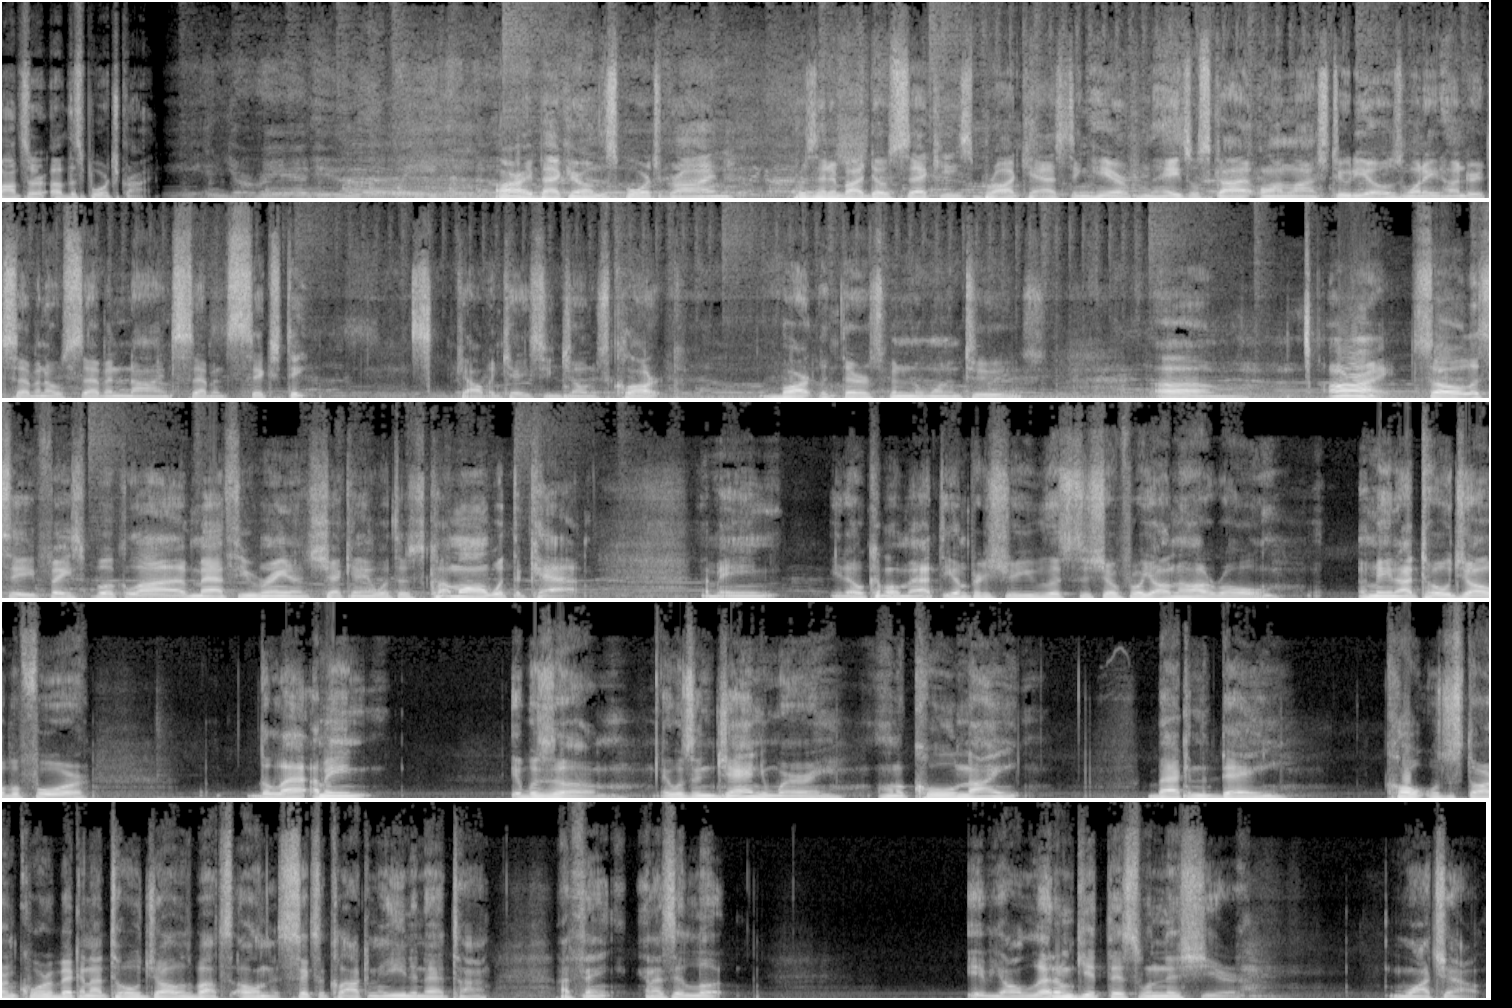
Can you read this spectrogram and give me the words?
of the Sports Grind. All right, back here on the Sports Grind, presented by Dos Equis, broadcasting here from the Hazel Sky Online Studios, 1 800 707 9760. Calvin Casey, Jonas Clark, Bartlett there spinning the one and twos. Um, all right, so let's see. Facebook Live, Matthew Rayner checking in with us. Come on with the cap. I mean, you know, come on, Matthew. I'm pretty sure you listened to the show for y'all know how to roll. I mean, I told y'all before the last. I mean, it was um, it was in January on a cool night back in the day. Colt was the starting quarterback, and I told y'all it was about on the six o'clock in the evening that time, I think. And I said, look, if y'all let him get this one this year, watch out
